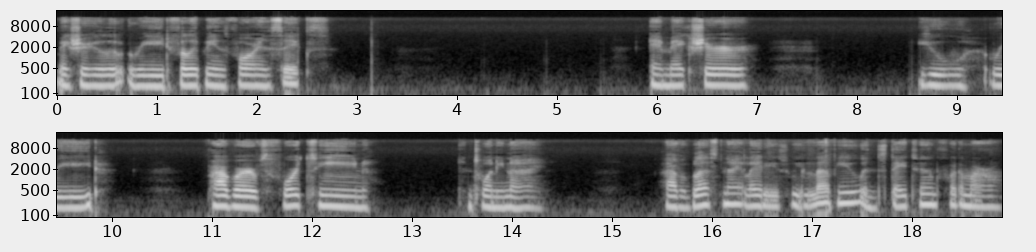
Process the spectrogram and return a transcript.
Make sure you read Philippians 4 and 6. and make sure you read Proverbs 14 and 29. Have a blessed night, ladies. We love you and stay tuned for tomorrow.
